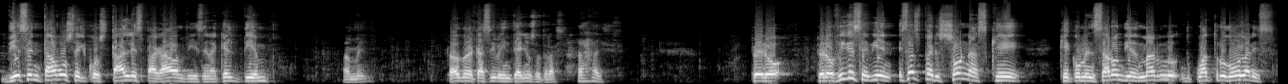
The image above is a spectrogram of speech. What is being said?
10 centavos el costal les pagaban, fíjense, en aquel tiempo. Amén. Estamos casi 20 años atrás. Pero, pero fíjese bien, esas personas que, que comenzaron diezmando 4 dólares,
